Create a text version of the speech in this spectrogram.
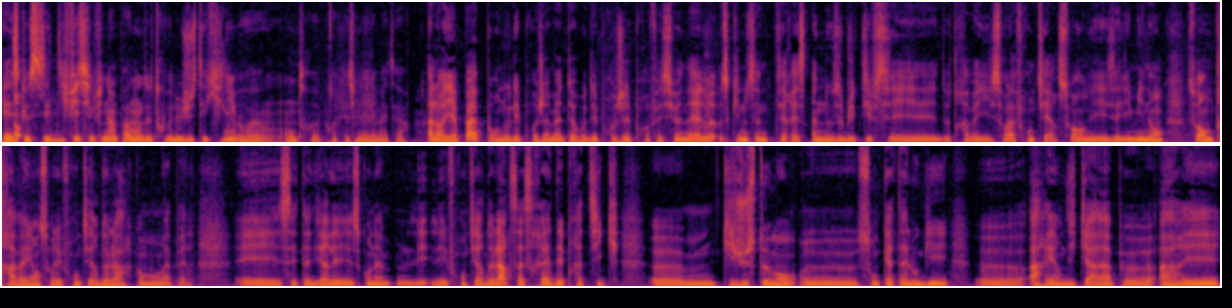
est-ce que c'est difficile finalement de trouver le juste équilibre euh, entre professionnels et amateurs Alors il n'y a pas pour nous des projets amateurs ou des projets professionnels. Ce qui nous intéresse, un de nos objectifs, c'est de travailler sur la frontière, soit en les éliminant, soit en travaillant sur les frontières de l'art, comme on l'appelle. Et c'est-à-dire les, ce qu'on a, les, frontières de l'art, ça serait des pratiques euh, qui justement euh, sont cataloguées, art et handicap, art et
